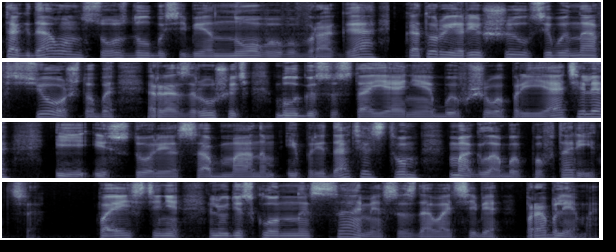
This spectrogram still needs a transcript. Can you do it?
тогда он создал бы себе нового врага, который решился бы на все, чтобы разрушить благосостояние бывшего приятеля, и история с обманом и предательством могла бы повториться. Поистине, люди склонны сами создавать себе проблемы.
